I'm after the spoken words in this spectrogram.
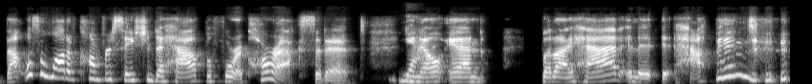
that was a lot of conversation to have before a car accident, yeah. you know, and but I had, and it, it happened.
